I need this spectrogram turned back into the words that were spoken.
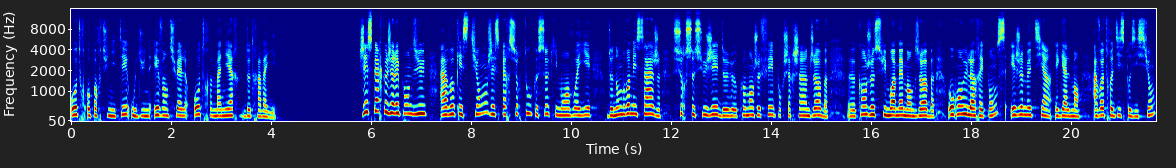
autre opportunité ou d'une éventuelle autre manière de travailler. J'espère que j'ai répondu à vos questions. J'espère surtout que ceux qui m'ont envoyé de nombreux messages sur ce sujet de comment je fais pour chercher un job euh, quand je suis moi-même en job auront eu leur réponse et je me tiens également à votre disposition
